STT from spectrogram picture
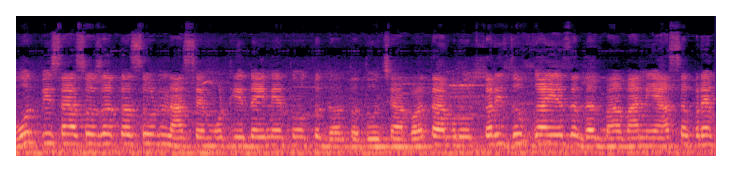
ભૂત પિસાસો જત સુર નાસે મુઠી દઈને તું દંત દૂછા ભળતા મૃત. કરી ધૂપ ગાય જગત ભાવાની આસ પ્રેમ.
